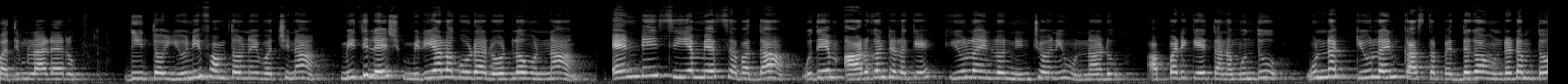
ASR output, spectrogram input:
బతిమలాడారు. దీంతో యూనిఫామ్తోనే వచ్చిన మిథిలేష్ మిర్యాలగూడ రోడ్లో ఉన్న ఎన్డీసీఎంఎస్ వద్ద ఉదయం ఆరు గంటలకే క్యూ లైన్లో నించొని ఉన్నాడు. అప్పటికే తన ముందు ఉన్న క్యూ లైన్ కాస్త పెద్దగా ఉండడంతో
